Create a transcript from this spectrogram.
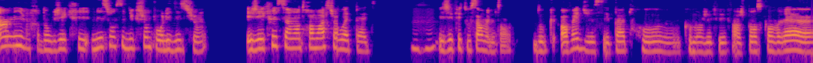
un livre, donc j'ai écrit Mission Séduction pour l'édition, et j'ai écrit seulement trois mois sur Wattpad. Mmh et j'ai fait tout ça en même temps. Donc en fait, je sais pas trop euh, comment j'ai fait. Enfin, je pense qu'en vrai, euh,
